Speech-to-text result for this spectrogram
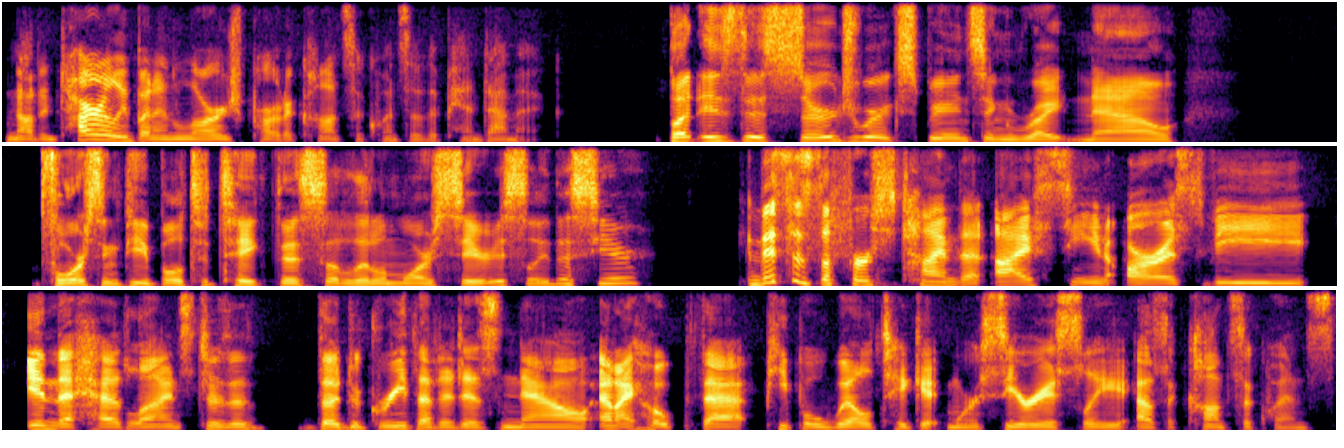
not entirely, but in large part, a consequence of the pandemic. But is this surge we're experiencing right now forcing people to take this a little more seriously this year? This is the first time that I've seen RSV in the headlines to the, the degree that it is now. And I hope that people will take it more seriously as a consequence.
